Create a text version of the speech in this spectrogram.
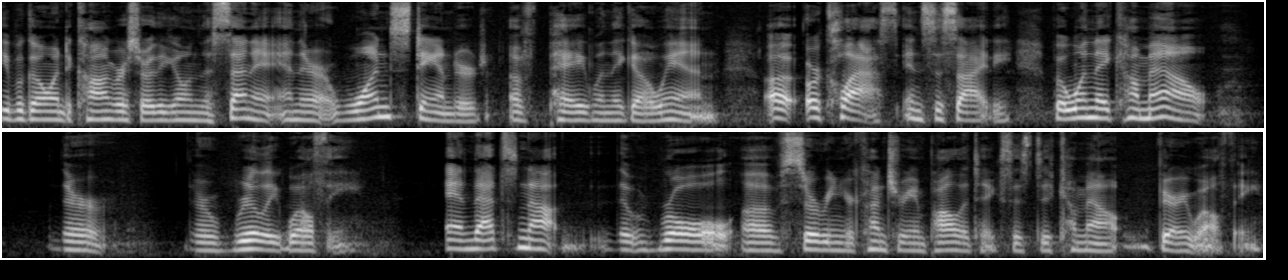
people go into Congress or they go in the Senate, and they're at one standard of pay when they go in, uh, or class in society, but when they come out, they're they're really wealthy, and that's not the role of serving your country in politics. Is to come out very wealthy.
